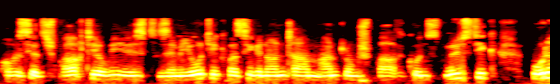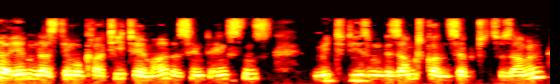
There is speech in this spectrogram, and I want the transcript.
ob es jetzt Sprachtheorie ist, Semiotik, was Sie genannt haben, Handlung, Sprache, Kunst, Mystik oder eben das Demokratiethema, das hängt engstens mit diesem Gesamtkonzept zusammen,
